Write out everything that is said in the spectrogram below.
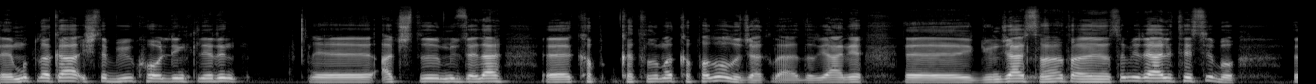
E, mutlaka işte büyük holdinglerin e, açtığı müzeler e, kap, katılıma kapalı olacaklardır. Yani e, güncel sanat arenası bir realitesi bu. E,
